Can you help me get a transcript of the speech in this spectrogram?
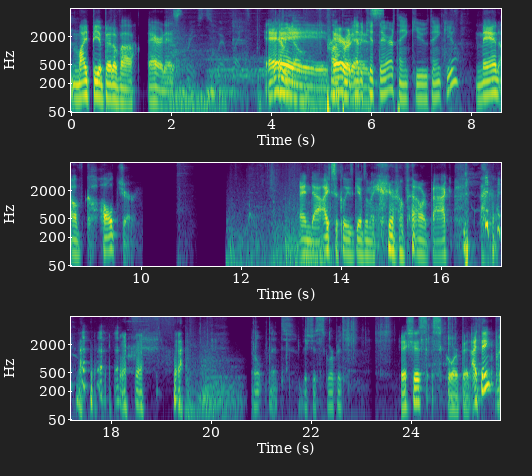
might be a bit of a. There it is. There we go. Hey, Proper there it etiquette is. there. Thank you. Thank you. Man of culture. And uh, Isocles gives him a hero power back. Oh, that's vicious scorpid. Vicious Scorpid. I think Venomous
